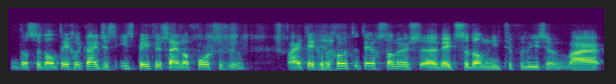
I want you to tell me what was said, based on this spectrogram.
dat ze dan tegen de kleintjes iets beter zijn dan vorig seizoen. Maar tegen Ja. de grote tegenstanders weten ze dan niet te verliezen, maar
